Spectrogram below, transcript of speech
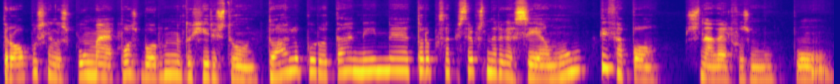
τρόπους και να τους πούμε πώς μπορούν να το χειριστούν. Το άλλο που ρωτάνε είναι τώρα που θα επιστρέψω στην εργασία μου, τι θα πω στους συναδέλφους μου που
